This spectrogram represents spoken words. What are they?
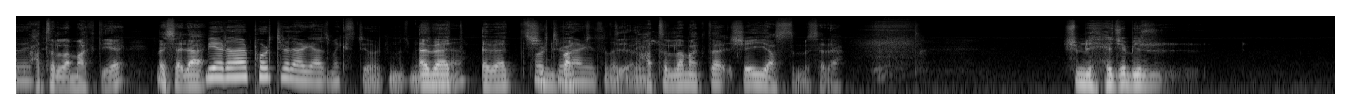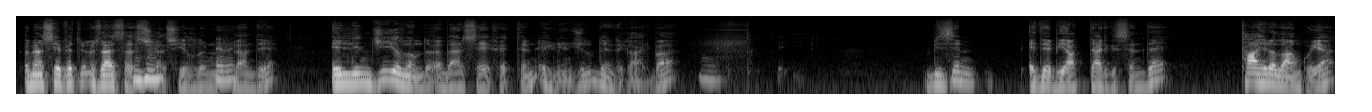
Evet. Hatırlamak diye. Mesela bir aralar portreler yazmak istiyordunuz mesela. Evet, evet. Şimdi portreler bak hatırlamakta şeyi yazdım mesela. Şimdi hece bir Ömer Seyfettin özel sanatçısı yıllarını evet. falan diye. 50. yılında Ömer Seyfettin'in 50. yılındaydı galiba. Hı. Bizim edebiyat dergisinde Tahir Alangu'ya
